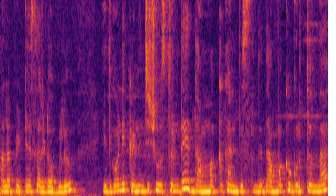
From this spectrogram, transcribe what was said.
అలా పెట్టేశారు డబ్బులు. ఇదిగోండి ఇక్కడ నుంచి చూస్తుంటే దమ్మక్క కనిపిస్తుంది. దమ్మక్క గుర్తుందా?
